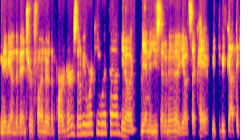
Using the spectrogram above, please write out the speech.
maybe on the venture fund or the partners that'll be working with them. You know, again, you said a minute ago, it's like, hey, we've got the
